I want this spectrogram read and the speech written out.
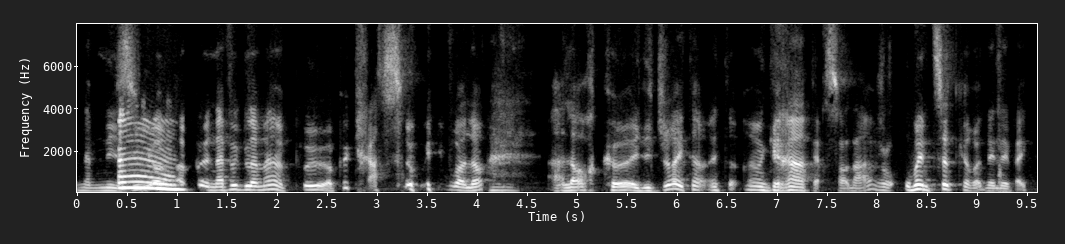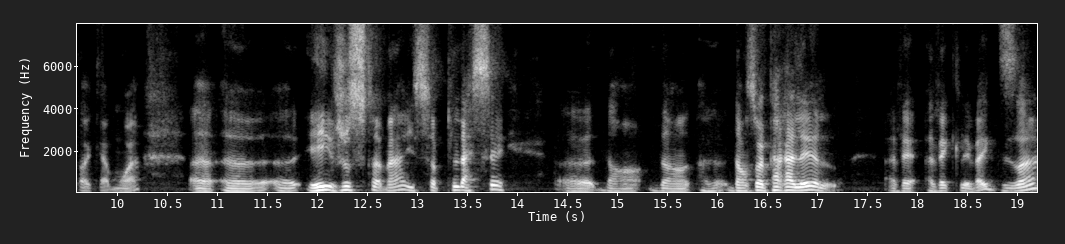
une amnésie, mmh. un, peu, un aveuglement un peu, un peu crasse, oui, voilà alors que Elijah est un, grand personnage, au même titre que René Lévesque, tant qu'à moi. Euh, euh, et justement, il se plaçait euh, dans, dans, un parallèle avec, l'évêque, disant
